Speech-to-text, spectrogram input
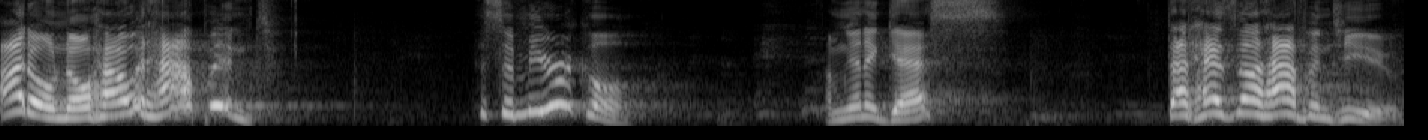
I don't know how it happened. It's a miracle. I'm to guess that has not happened to you.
